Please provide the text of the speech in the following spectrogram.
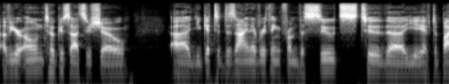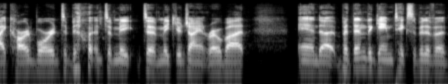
of your own tokusatsu show. Uh, you get to design everything from the suits to the you have to buy cardboard to build to make to make your giant robot, and uh, but then the game takes a bit of a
